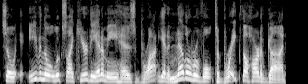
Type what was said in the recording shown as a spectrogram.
So even though it looks like here the enemy has brought yet another revolt to break the heart of God,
